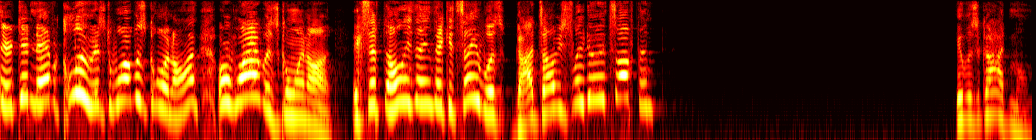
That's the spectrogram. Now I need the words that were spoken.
there didn't have a clue as to what was going on or why it was going on, except the only thing they could say was, God's obviously doing something. It was a God moment.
